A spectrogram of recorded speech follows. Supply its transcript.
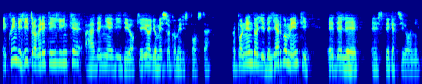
e quindi lì troverete i link a dei miei video che io gli ho messo come risposta proponendogli degli argomenti e delle eh, spiegazioni.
